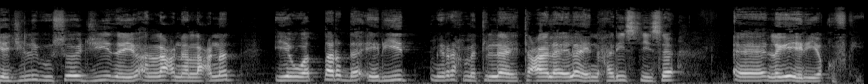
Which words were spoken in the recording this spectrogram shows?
yejlibu soo jiidayo allacna lacnad iyo wadarda eryid min raxmat illaahi tacaala ilaahay naxariistiisa laga eriyo qofkii.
